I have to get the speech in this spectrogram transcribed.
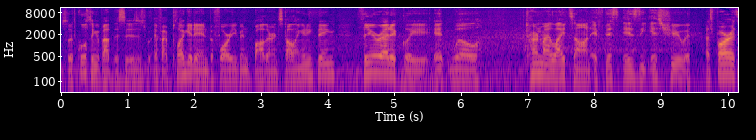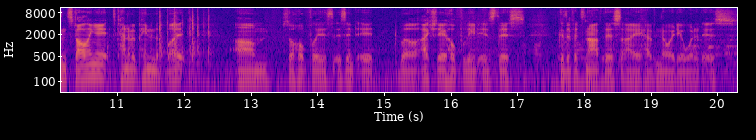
So the cool thing about this is, is if I plug it in before I even bother installing anything, theoretically it will turn my lights on if this is the issue. As far as installing it, it's kind of a pain in the butt. Um, so hopefully this isn't it. Well, actually, hopefully it is this, because if it's not this, I have no idea what it is.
